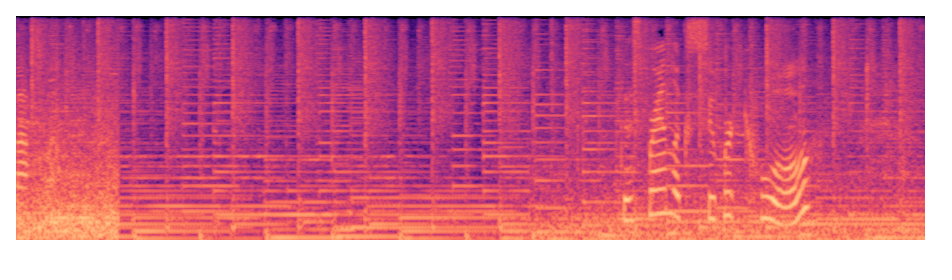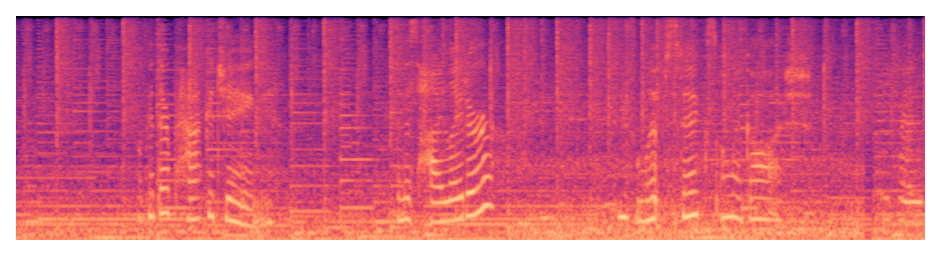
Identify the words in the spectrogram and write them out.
Last one. This brand looks super cool. Look at their packaging. And this highlighter. These lipsticks. Oh my gosh. Because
